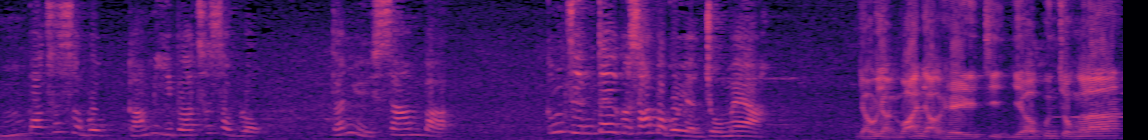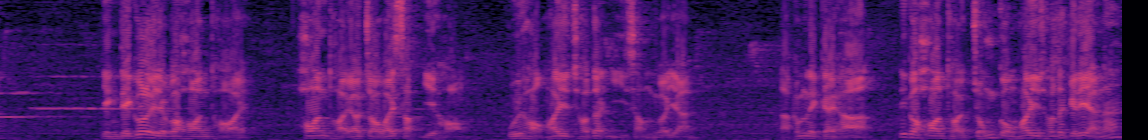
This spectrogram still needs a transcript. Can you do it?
五百七十六減二百七十六等於三百，咁剩低嗰三百個人做咩啊？有人玩遊戲，自然要有觀眾噶啦。營地嗰度有個看台，看台有座位十二行，每行可以坐得二十五個人。嗱，咁你計下呢個看台總共可以坐得幾多人呢？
